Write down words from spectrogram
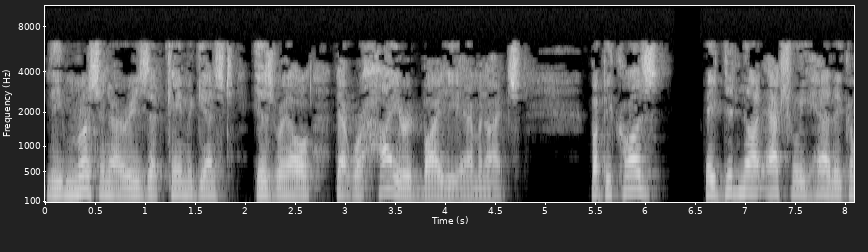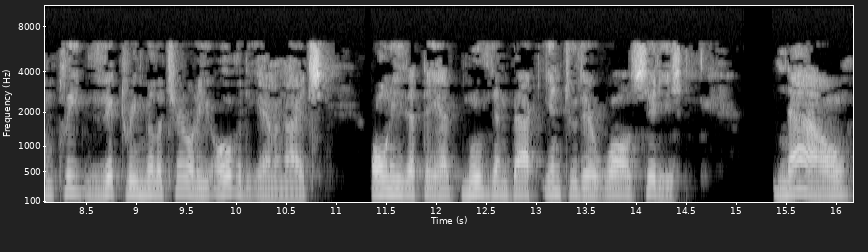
the mercenaries that came against Israel that were hired by the Ammonites. But because they did not actually have a complete victory militarily over the Ammonites, only that they had moved them back into their walled cities, now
